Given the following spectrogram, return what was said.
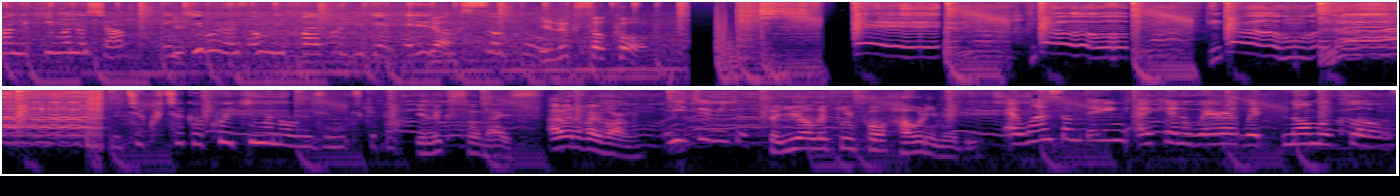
Found the kimono shop, and kimono is only 500 yen, and it Yeah. looks so cool. It looks so cool. It looks so nice. I wanna buy one. Me too, me too. So you are looking for haori maybe? I want something I can wear with normal clothes.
